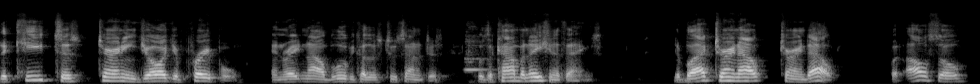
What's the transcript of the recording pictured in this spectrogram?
the key to turning Georgia purple and right now blue because it was two senators was a combination of things. The black turnout turned out, but also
